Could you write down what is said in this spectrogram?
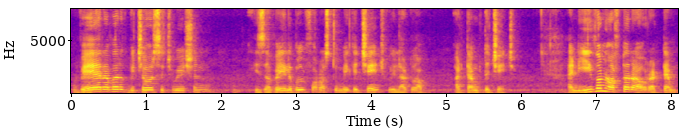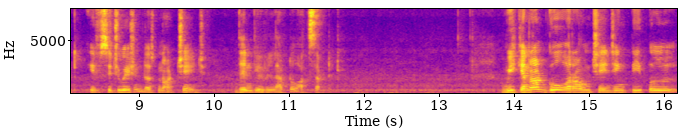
Wherever whichever situation is available for us to make a change we'll have to attempt the change. And even after our attempt if situation does not change then we will have to accept it. We cannot go around changing people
